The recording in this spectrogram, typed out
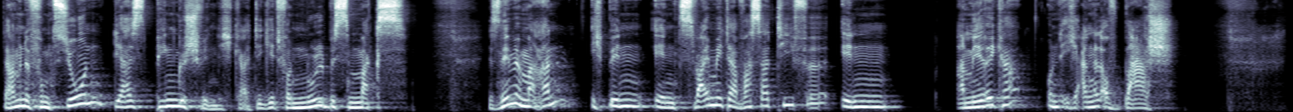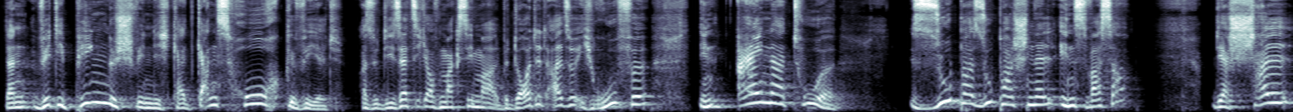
Da haben wir eine Funktion, die heißt Ping-Geschwindigkeit. Die geht von 0 bis Max. Jetzt nehmen wir mal an, ich bin in zwei Meter Wassertiefe in Amerika und ich angel auf Barsch, dann wird die Ping-Geschwindigkeit ganz hoch gewählt. Also die setze ich auf maximal. Bedeutet also, ich rufe in einer Tour super, super schnell ins Wasser. Der Schall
